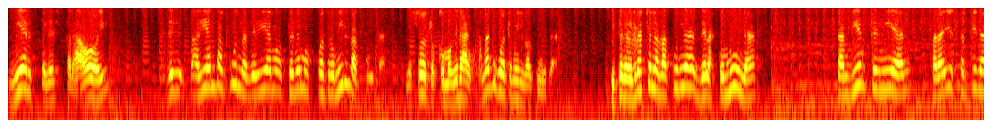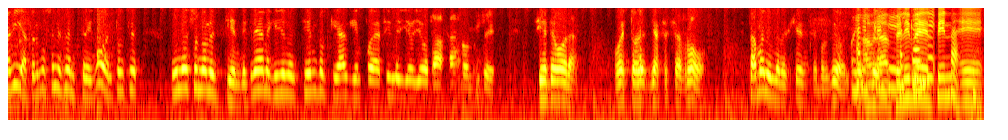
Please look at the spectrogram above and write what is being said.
miércoles, para hoy, habían vacunas, debíamos, tenemos 4.000 vacunas, nosotros como granja, más de 4.000 vacunas. Y pero el resto de las vacunas de las comunas también tenían, para ellos también había, pero no se les entregó, entonces uno eso no lo entiende. Créame que yo no entiendo que alguien pueda decirme yo llevo trabajando, no sé, siete horas, o esto ya se cerró estamos en una emergencia, por Dios. Felipe eh,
